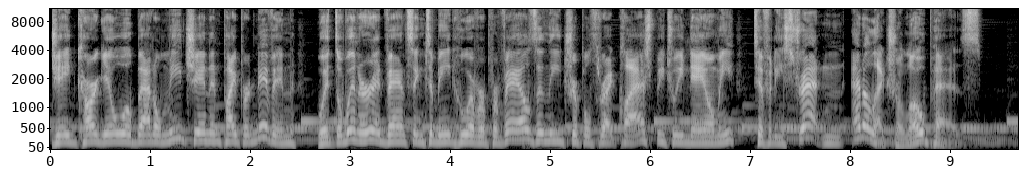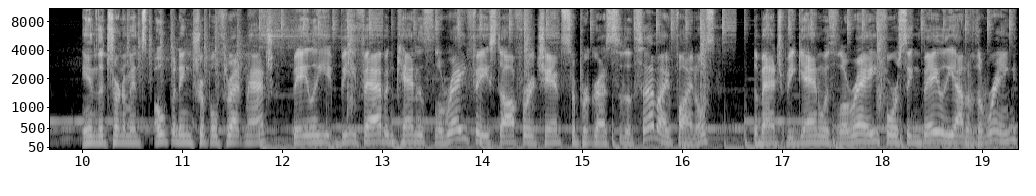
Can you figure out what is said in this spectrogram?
Jade Cargill will battle Michin and Piper Niven, with the winner advancing to meet whoever prevails in the triple threat clash between Naomi, Tiffany Stratton, and Elektra Lopez. In the tournament's opening triple threat match, Bayley, B-Fab, and Candice LeRae faced off for a chance to progress to the semifinals. The match began with LeRae forcing Bayley out of the ring,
